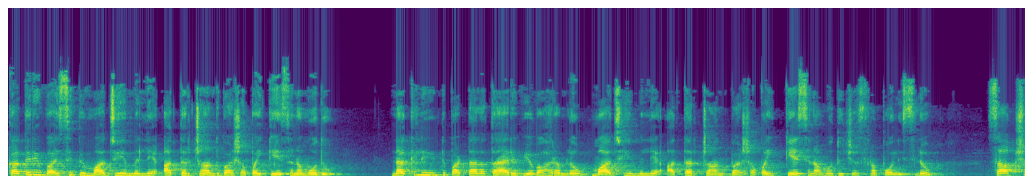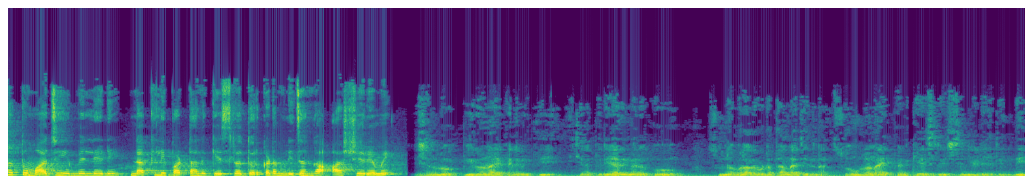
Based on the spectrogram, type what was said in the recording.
కదిరి వైసీపీ మాజీ ఎమ్మెల్యే అత్తర్ చాంద్ భాషపై కేసు నమోదు. నకిలీ ఇంటి పట్టాల తయారీ వ్యవహారంలో మాజీ ఎమ్మెల్యే అత్తర్ చాంద్ భాషపై కేసు నమోదు చేసిన పోలీసులు సాక్షాత్తు మాజీ ఎమ్మెల్యేనే నకిలీ పట్టాలు కేసులో దొరకడం నిజంగా ఆశ్చర్యమే. స్టేషన్లో పీరో నాయక్ అనే వ్యక్తి ఇచ్చిన ఫిర్యాదు మేరకు సున్నపలాలగూడ తాండా చెందిన సోముల నాయక్ పైన కేసు రిజిస్టర్ చేయడం జరిగింది.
